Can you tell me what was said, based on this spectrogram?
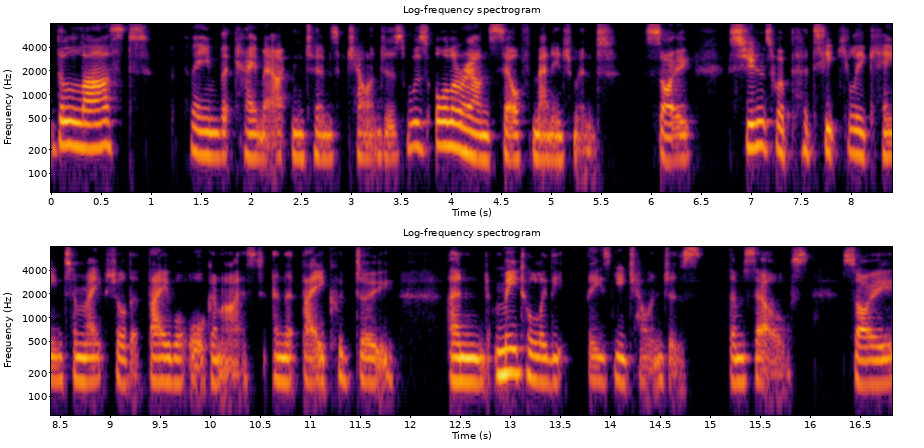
the last theme that came out in terms of challenges was all around self management. So, students were particularly keen to make sure that they were organised and that they could do and meet all of the, these new challenges themselves. So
